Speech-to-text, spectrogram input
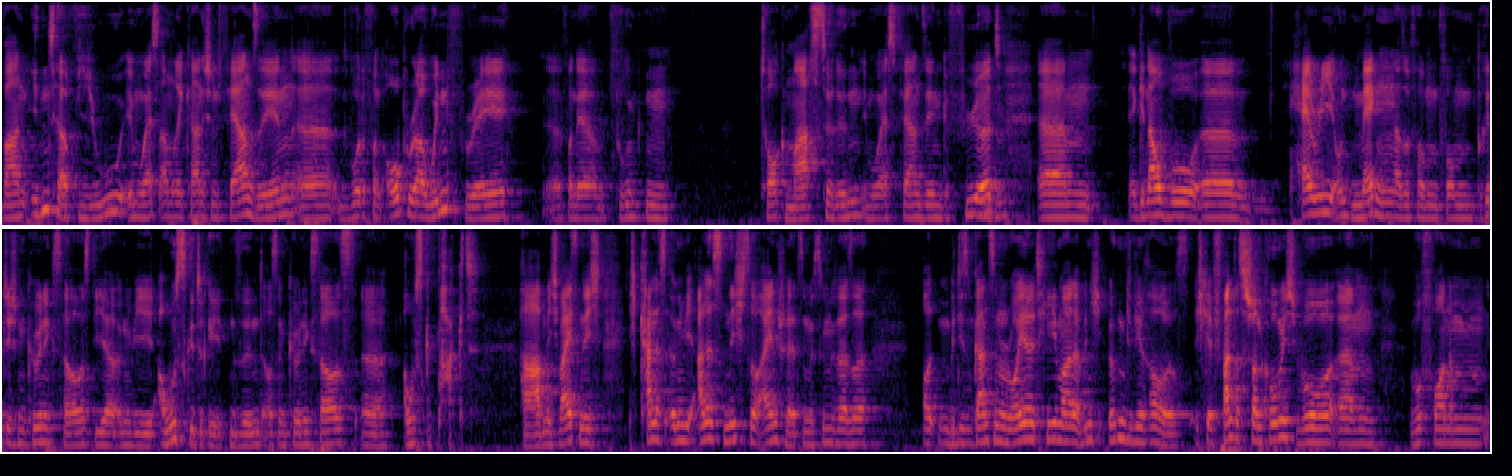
war ein Interview im US-amerikanischen Fernsehen, äh, wurde von Oprah Winfrey, äh, von der berühmten Talkmasterin im US-Fernsehen geführt. Ähm, genau, wo äh, Harry und Meghan, also vom, vom britischen Königshaus, die ja irgendwie ausgetreten sind aus dem Königshaus, äh, ausgepackt haben. Ich weiß nicht, ich kann das irgendwie alles nicht so einschätzen, beziehungsweise mit diesem ganzen Royal-Thema, da bin ich irgendwie raus. Ich fand das schon komisch, wo, ähm, wo vor einem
